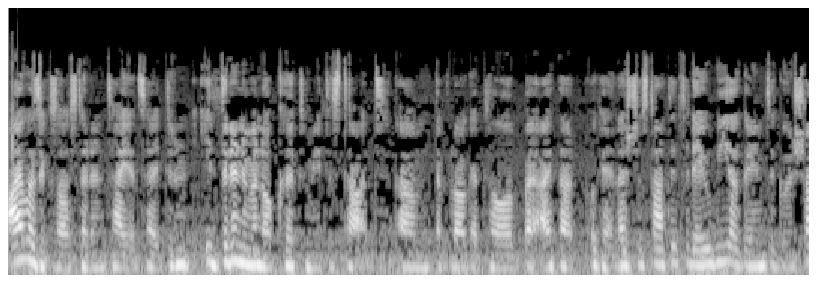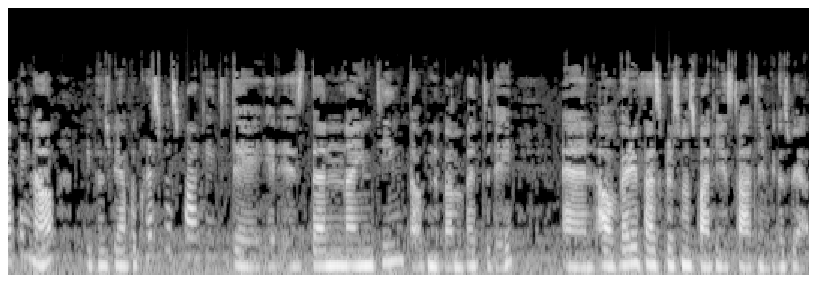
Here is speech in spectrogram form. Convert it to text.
I was exhausted and tired, so it didn't it didn't even occur to me to start um, the vlog at all. But I thought, okay, let's just start it today. We are going to go shopping now because we have a Christmas party today. It is the 19th of November today, and our very first Christmas party is starting because we are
